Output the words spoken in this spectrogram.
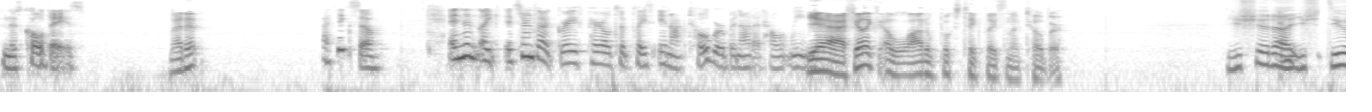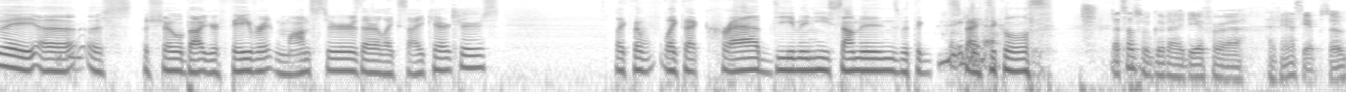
and there's Cold Days. That it? I think so. And then, like, it turns out Grave Peril took place in October, but not at Halloween. Yeah, I feel like a lot of books take place in October. You should uh, you should do a, uh, a s- a show about your favorite monsters that are like side characters, like the like that crab demon he summons with the Yeah. spectacles. That's also a good idea for a, a fantasy episode.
